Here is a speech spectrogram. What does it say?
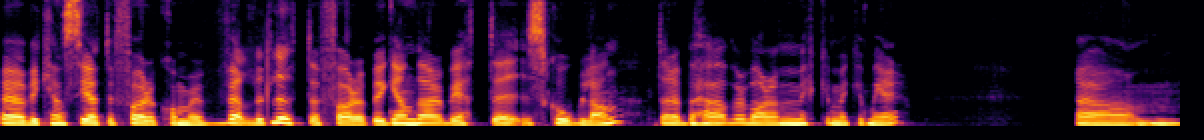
Eh, vi kan se att det förekommer väldigt lite förebyggande arbete i skolan, där det behöver vara mycket, mycket mer. Ehm,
